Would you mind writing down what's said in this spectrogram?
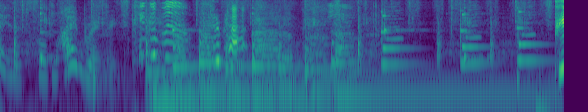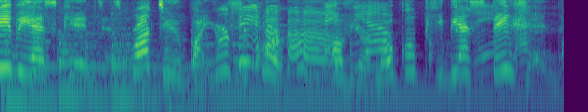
quiet. It's the library. PBS Kids is brought to you by your support of your local PBS station.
